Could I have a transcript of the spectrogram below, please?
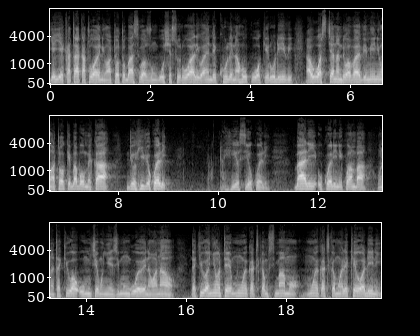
yeye kataka tu wawe ni watoto basi wazungushe suruali waende kule na huku wakirudi hivi au wasichana ndio wavae vimini watoke baba umekaa. Ndio hivyo kweli? Hiyo sio kweli. Bali ukweli ni kwamba unatakiwa umche mwenyezi mungu wewe na wanao. Takiwa nyote muwe katika msimamo muwe katika mwelekeo wa dini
